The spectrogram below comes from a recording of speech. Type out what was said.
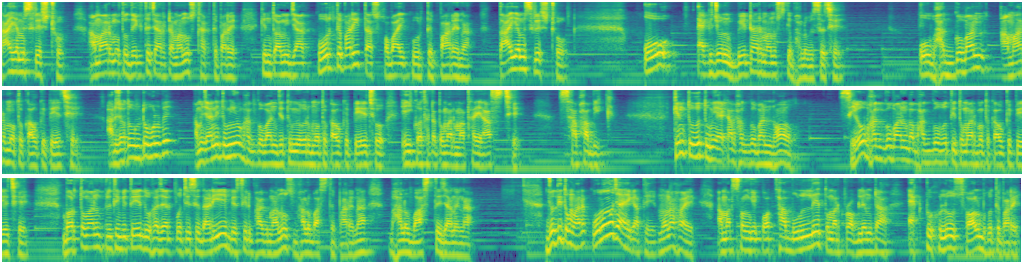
তাই আমি শ্রেষ্ঠ। আমার মতো দেখতে চারটা মানুষ থাকতে পারে, কিন্তু আমি যা করতে পারি তা সবাই করতে পারে না। তাই আমি শ্রেষ্ঠ। ও একজন বেটার মানুষকে ভালোবেসেছে। ও ভাগ্যবান আমার মতো কাউকে পেয়েছে। আর যত উল্টো বলবে, আমি জানি তুমিও ভাগ্যবান যে তুমি ওর মতো কাউকে পেয়েছ, এই কথাটা তোমার মাথায় আসছে। স্বাভাবিক। কিন্তু তুমি একা ভাগ্যবান নও। সেও ভাগ্যবান বা ভাগ্যবতী তোমার মতো কাউকে পেয়েছে। বর্তমান পৃথিবীতে দু হাজার পঁচিশে দাঁড়িয়ে বেশিরভাগ মানুষ ভালোবাসতে পারে না, ভালোবাসতে জানে না। যদি তোমার কোনো জায়গাতে মনে হয় আমার সঙ্গে কথা বললে তোমার প্রবলেমটা একটু হলেও সলভ হতে পারে,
